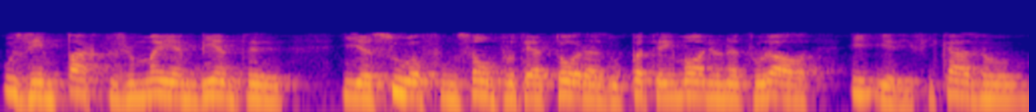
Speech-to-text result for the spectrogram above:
os impactos no meio ambiente e a sua função protetora do património natural e edificado,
